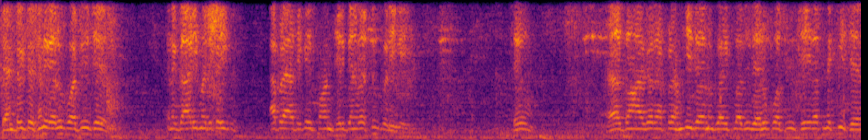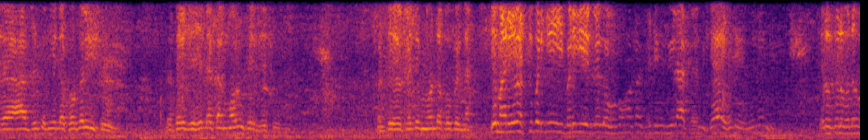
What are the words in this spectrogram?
સેન્ટ્રલ સ્ટેશન વહેલું પહોંચ્યું છે. અને ગાડીમાંથી કઈ આપડે આજે કઈ પાંચસો રૂપિયા વસ્તુ પડી ગઈ. આગળ આપણે સમજી જવાનું કે એક બાજુ વહેલું પહોંચ્યું છે, એ વાત નક્કી છે. આ જો કદી કરીશું, તો થઈ જશે મોડું થઈ જશું પણ તે વખતે. એ મારી વસ્તુ પડી ગઈ પડી ગઈ એટલે લોકો રાખે. પેલું પેલું બધું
